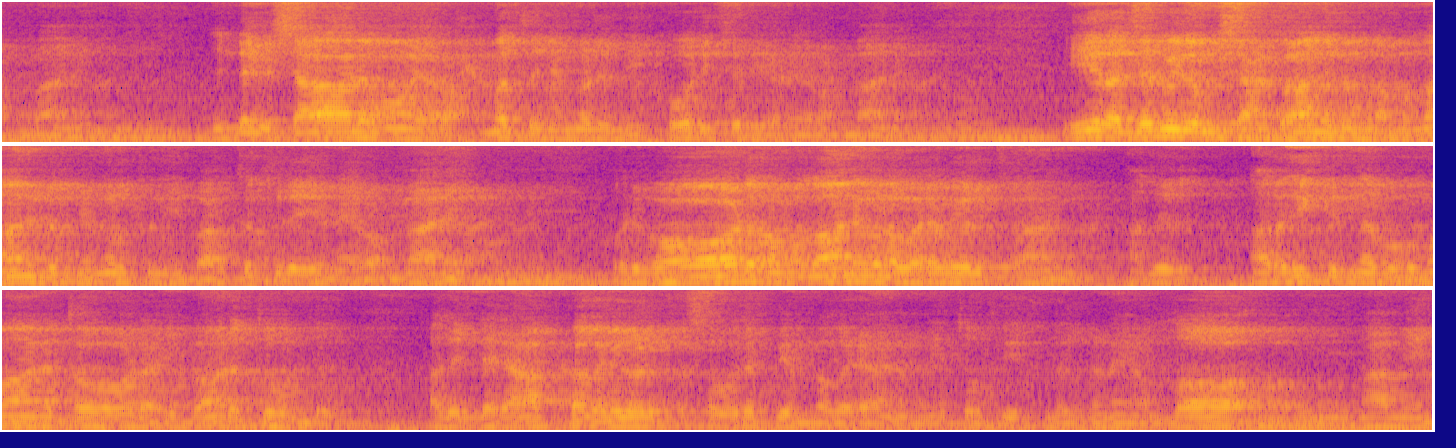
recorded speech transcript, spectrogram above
റഹ്മാനെ. നിന്റെ വിശാലമായ റഹ്മത്ത് ഞങ്ങളിൽ നീ കോരിച്ചൊരിയണേ റഹ്മാനെ. ഈ റജബിലും ഷാബാനിലും റമദാനിലും ഞങ്ങൾക്ക് നീ ബർക്കത്ത് ചെയ്യണേ റഹ്മാനെ ഒരുപാട് റമദാനുകളെ വരവേൽക്കാൻ അത് അർഹിക്കുന്ന ബഹുമാനത്തോടെ ഇബാനത്തുകൊണ്ട് അതിന്റെ രാപ്പകലുകൾക്ക് സൗരഭ്യം പകരാനും നീ തോഫീക്ക് നൽകണേ. അല്ലാ ആമീൻ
